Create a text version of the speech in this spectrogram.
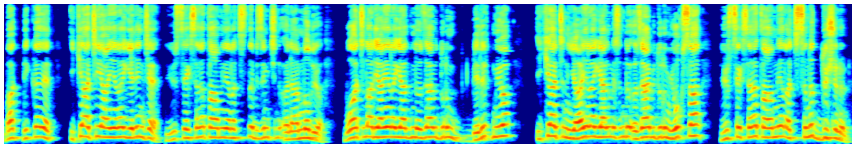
Bak dikkat et. İki açı yan yana gelince 180'e tamamlayan açısı da bizim için önemli oluyor. Bu açılar yan yana geldiğinde özel bir durum belirtmiyor. İki açının yan yana gelmesinde özel bir durum yoksa 180'e tamamlayan açısını düşünün.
